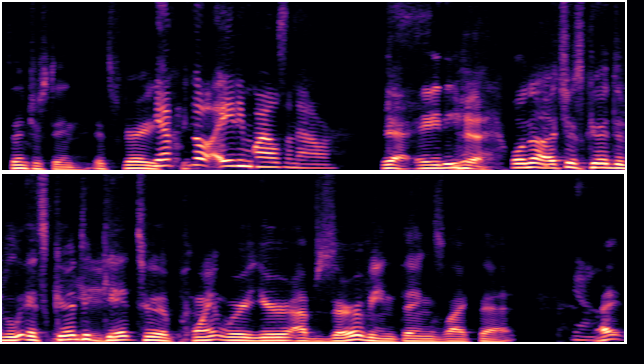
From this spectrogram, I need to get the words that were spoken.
It's interesting. It's very you have to go 80 miles an hour yeah, eighty. Yeah. Well, no, it's just good to it's good to 88. get to a point where you're observing things like that. Yeah. right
